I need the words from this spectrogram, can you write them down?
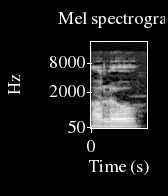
hello.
